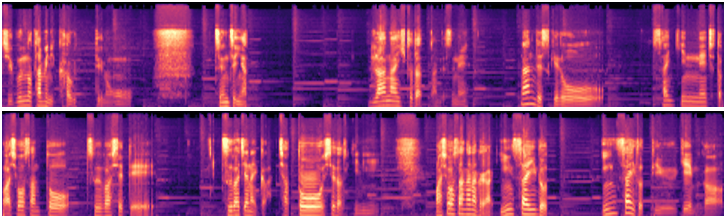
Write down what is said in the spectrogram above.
自分のために買うっていうのを全然やらない人だったんですね。なんですけど、最近ね、ちょっと芭蕉さんと通話してて、通話じゃないか、チャットをしてた時に、魔性さんがなんか、インサイド、インサイドっていうゲームが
